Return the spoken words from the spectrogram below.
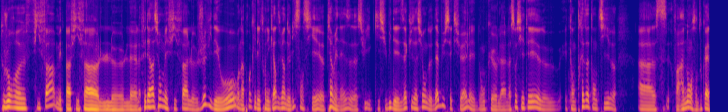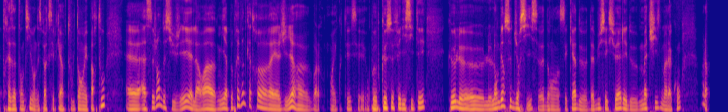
Toujours euh, FIFA, mais pas FIFA la, fédération, mais FIFA le jeu vidéo. On apprend qu'Electronic Arts vient de licencier euh, Pierre Ménez, euh, qui subit des accusations d'abus sexuels. Et donc la, société étant très attentive enfin annonce en tout cas être très attentive, on espère que c'est le cas tout le temps et partout, euh, à ce genre de sujet. Elle aura mis à peu près 24 heures à réagir. Euh, voilà, bon, écoutez, on peut que se féliciter que l'ambiance se durcisse dans ces cas d'abus sexuels et de machisme à la con. Voilà,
